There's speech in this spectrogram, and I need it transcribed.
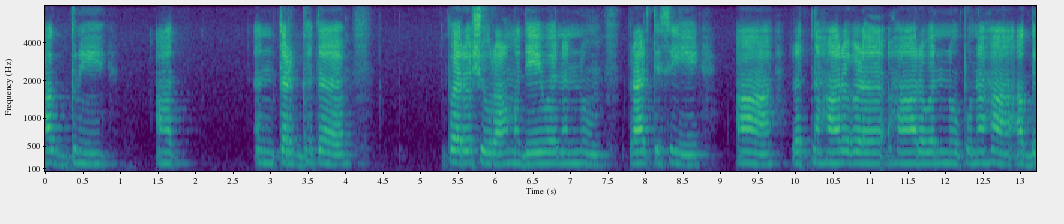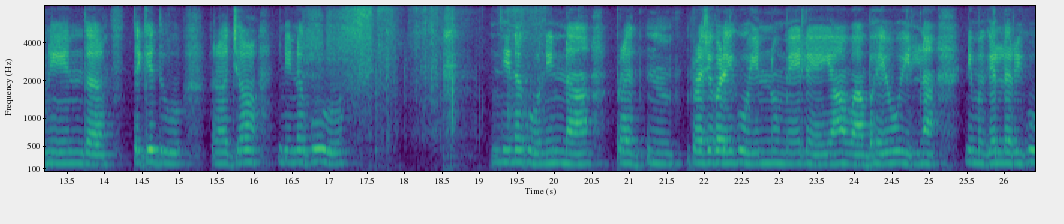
ಅಗ್ನಿ ಅಂತರ್ಗತ ಪರಶುರಾಮ ದೇವನನ್ನು ಪ್ರಾರ್ಥಿಸಿ ಆ ರತ್ನಹಾರಗಳ ಹಾರವನ್ನು ಪುನಃ ಅಗ್ನಿಯಿಂದ ತೆಗೆದು ರಾಜ ನಿನಗೂ ನಿನಗೂ ನಿನ್ನ ಪ್ರಜೆಗಳಿಗೂ ಇನ್ನು ಮೇಲೆ ಯಾವ ಭಯವೂ ಇಲ್ಲ. ನಿಮಗೆಲ್ಲರಿಗೂ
